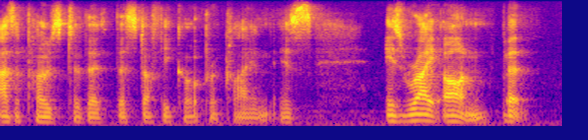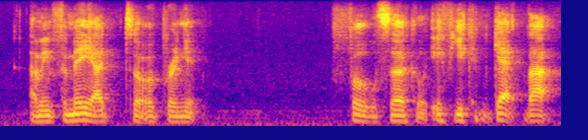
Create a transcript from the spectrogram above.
as opposed to the the stuffy corporate client, is is right on. But I mean, for me, I sort of bring it full circle. If you can get that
